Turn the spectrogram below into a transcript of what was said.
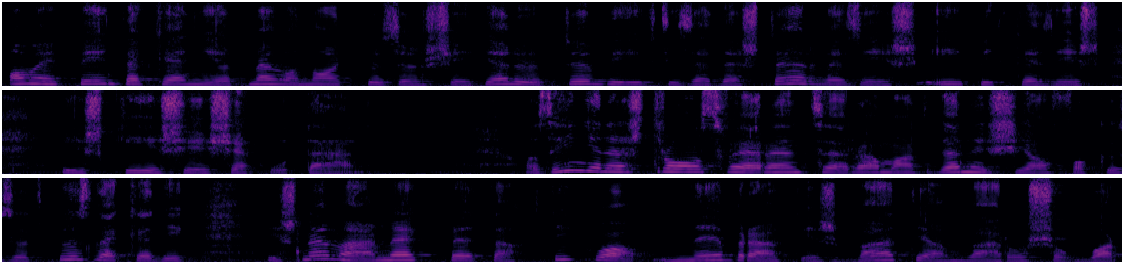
amely pénteken nyílt meg a nagy közönség előtt több évtizedes tervezés, építkezés és késések után. Az ingyenes transferrendszer Ramat Gan és Jaffa között közlekedik, és nem áll meg Petah Tikva, Nebrák és Bátyán városokban,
